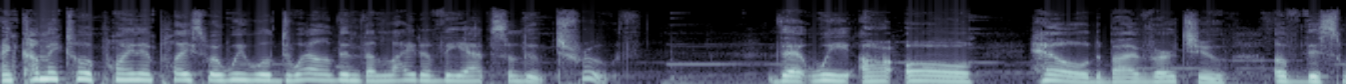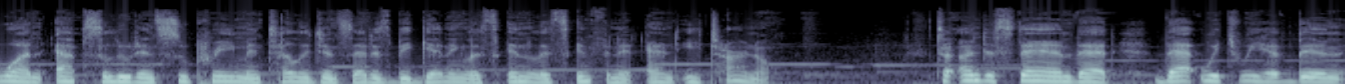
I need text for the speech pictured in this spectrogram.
And coming to a point and place where we will dwell in the light of the absolute truth, that we are all held by virtue of this one absolute and supreme intelligence that is beginningless, endless, infinite, and eternal. To understand that that which we have been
